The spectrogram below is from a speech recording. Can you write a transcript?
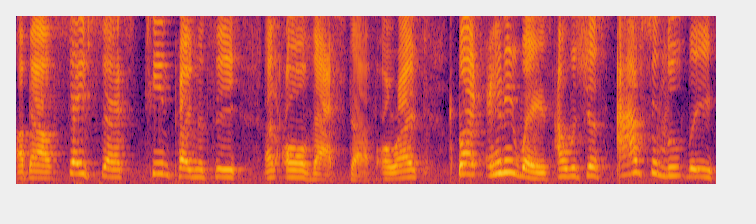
about safe sex, teen pregnancy, and all that stuff, all right? But anyways, I was just absolutely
